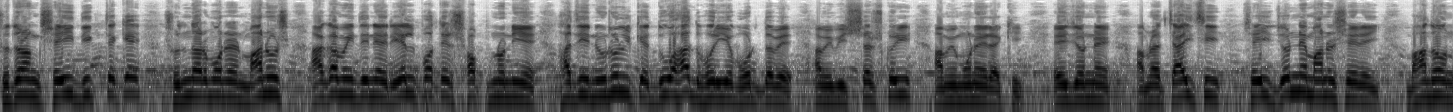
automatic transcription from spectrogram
সুতরাং সেই দিক থেকে সুন্দরবনের মানুষ আগামী দিনে রেলপথের স্বপ্ন নিয়ে হাজি নুরুলকে দুহাত ভরিয়ে ভোট দেবে, আমি বিশ্বাস করি, আমি মনে রাখি। এই জন্যে আমরা চাইছি সেই জন্যে মানুষের এই বাঁধন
